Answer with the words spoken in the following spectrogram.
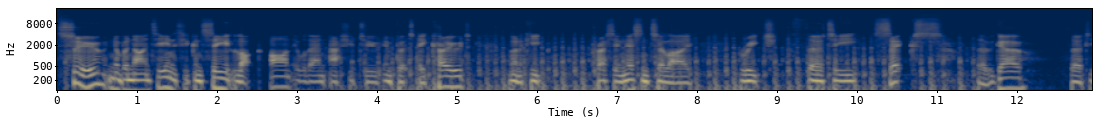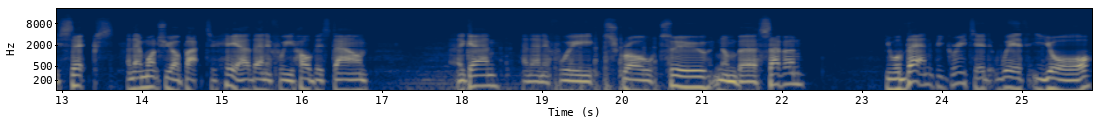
to number 19, as you can see, lock on, it will then ask you to input a code. I'm gonna keep pressing this until I reach 36. There we go, 36. And then once you are back to here, then if we hold this down again And then if we scroll to number seven, you will then be greeted with your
